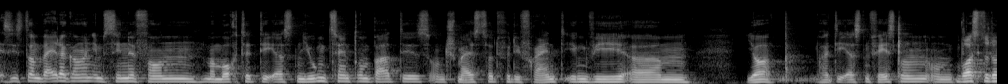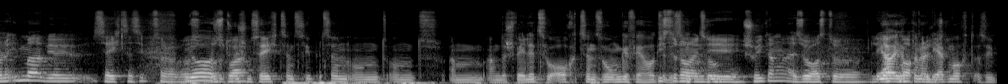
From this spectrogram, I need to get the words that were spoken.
es ist dann weitergegangen im Sinne von, man macht halt die ersten Jugendzentrum-Partys und schmeißt halt für die Freund irgendwie, ähm, ja, halt die ersten Festeln und Warst du da noch immer wie 16, 17 oder was? ja, was so war? zwischen 16, 17 und, und am, an der Schwelle zu 18, so ungefähr hat Bist du das da in die Schule gegangen? Also hast du Lehre Ja, ich habe dann eine Lehre gemacht. Also ich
